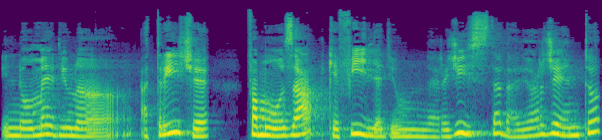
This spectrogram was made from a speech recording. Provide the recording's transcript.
il nome di una attrice famosa che è figlia di un regista, Dario Argento,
